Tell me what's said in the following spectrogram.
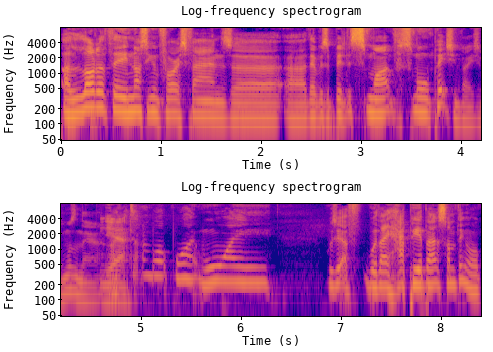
a lot of the Nottingham Forest fans. Uh, uh, there was a bit of smart, small pitch invasion, wasn't there? Yeah. I don't know what, why, why was it? A, were they happy about something or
